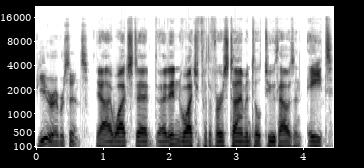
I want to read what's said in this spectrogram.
year ever since. Yeah, I watched it. I didn't watch it for the first time until 2008.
